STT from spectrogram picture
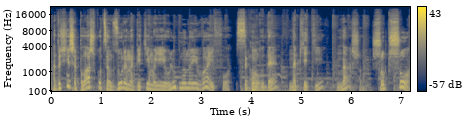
А точніше, плашку цензури на п'яті моєї улюбленої вайфу. Секунду, Оу. де? На п'яті? Нашо? Щоб що?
